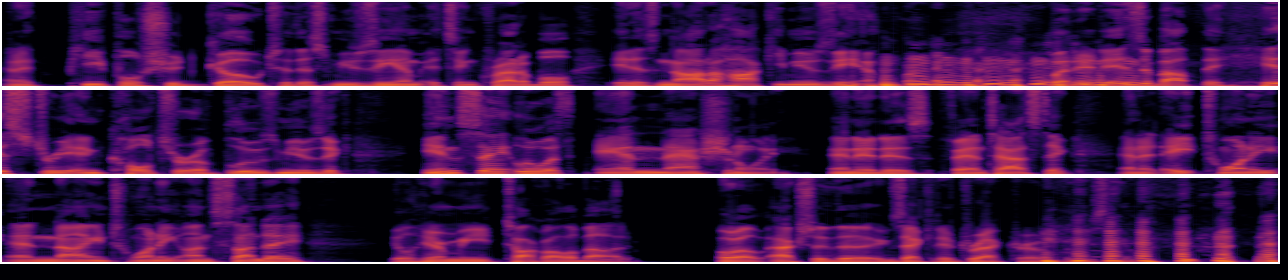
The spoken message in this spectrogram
and people should go to this museum. It's incredible. It is not a hockey museum, but it is about the history and culture of blues music in St. Louis and nationally, and it is fantastic. And at 8:20 and 9:20 on Sunday, you'll hear me talk all about it. Well, actually, the executive director of the museum.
